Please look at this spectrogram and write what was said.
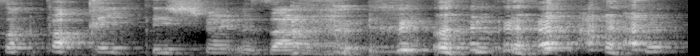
so ein paar richtig schöne Sachen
